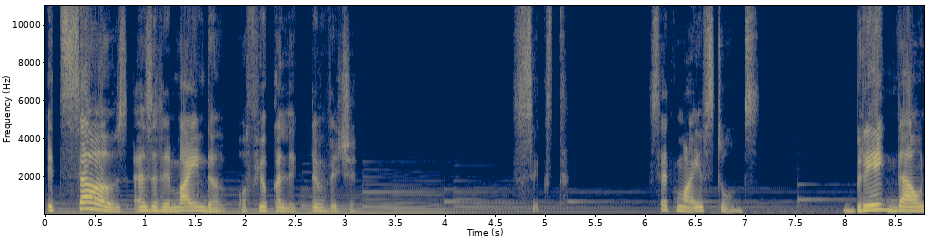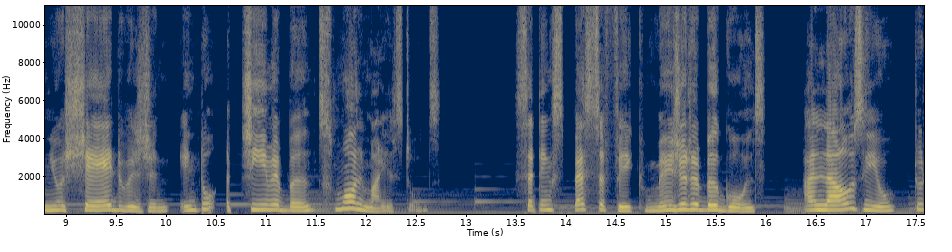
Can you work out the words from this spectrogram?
It serves as a reminder of your collective vision. Sixth, set milestones break down your shared vision into achievable small milestones. Setting specific, measurable goals allows you to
